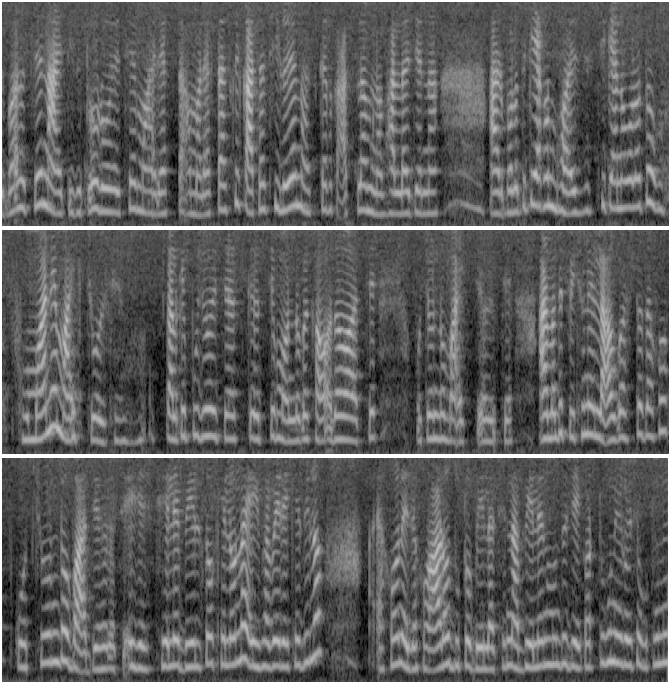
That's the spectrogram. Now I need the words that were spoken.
এবার হচ্ছে নাইটি দুটো রয়েছে, মায়ের একটা, আমার একটা। আজকে কাঁচা ছিল যেন আজকে আর কাচলাম না, ভালো লাগছে না। আর বলো তো কি, এখন ভয়েস দিচ্ছি কেন বলো তো? সমানে মাইক চলছে। কালকে পুজো হয়েছে, আজকে হচ্ছে মণ্ডপে খাওয়া দাওয়া আছে। প্রচণ্ড মাইক চলছে। আর আমাদের পেছনে লাউ গাছটা দেখো, প্রচণ্ড বাজে হয়ে গেছে। এই যে ছেলে বেল তো খেলো না, এইভাবে রেখে দিল। এখন এই দেখো আরও দুটো বেল আছে না, বেলের মধ্যে যে কটুকুনি রয়েছে ওটুকুনি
